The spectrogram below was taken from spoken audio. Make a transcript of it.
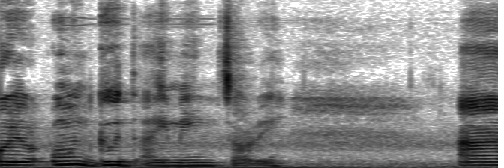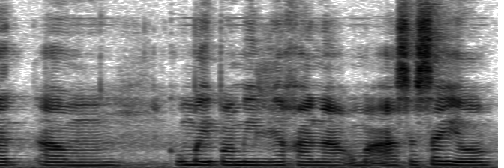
for your own good, I mean, sorry. At um, kung may pamilya ka na umaasa sa iyo,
